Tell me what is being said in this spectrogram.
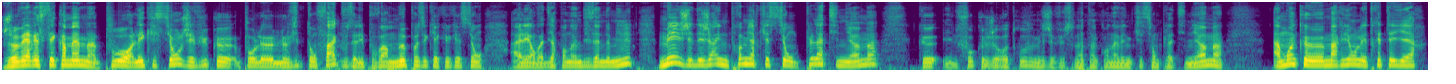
Je vais rester quand même pour les questions. J'ai vu que pour le, le vide ton fac, vous allez pouvoir me poser quelques questions. Allez, on va dire pendant une dizaine de minutes. Mais j'ai déjà une première question platinium que il faut que je retrouve. Mais j'ai vu ce matin qu'on avait une question platinium. À moins que Marion l'ait traitée hier.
